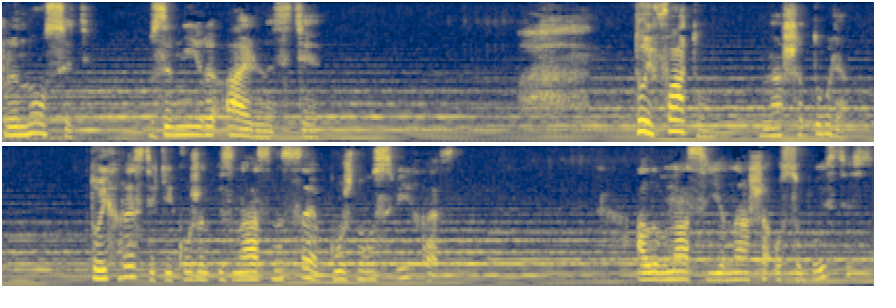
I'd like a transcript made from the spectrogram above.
приносить в земній реальності. Той фатум наша доля, той хрест, який кожен із нас несе, в кожного свій хрест. Але в нас є наша особистість,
